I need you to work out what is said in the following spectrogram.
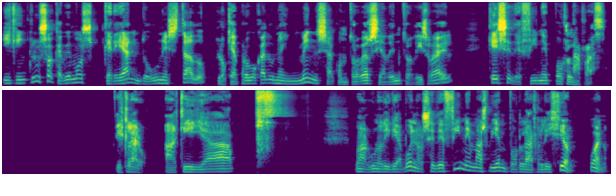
y que incluso acabemos creando un Estado, lo que ha provocado una inmensa controversia dentro de Israel, que se define por la raza. Y claro, aquí ya... Bueno, alguno diría, bueno, se define más bien por la religión. Bueno,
